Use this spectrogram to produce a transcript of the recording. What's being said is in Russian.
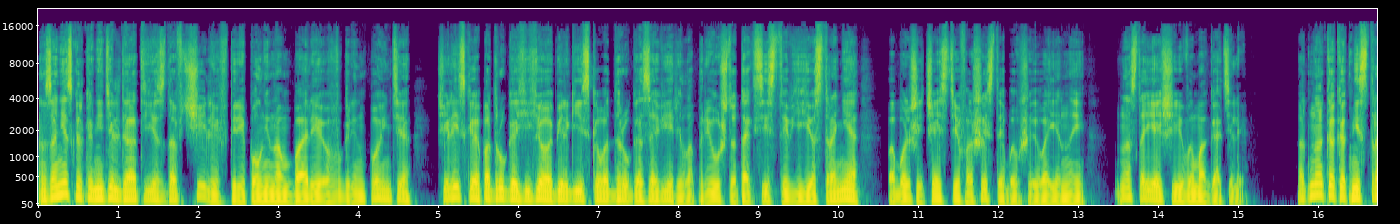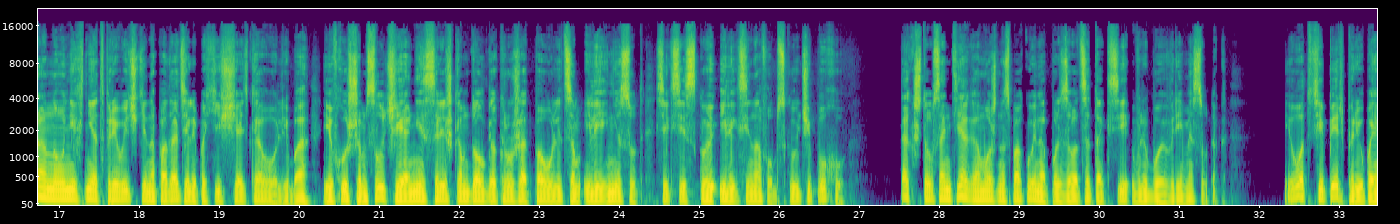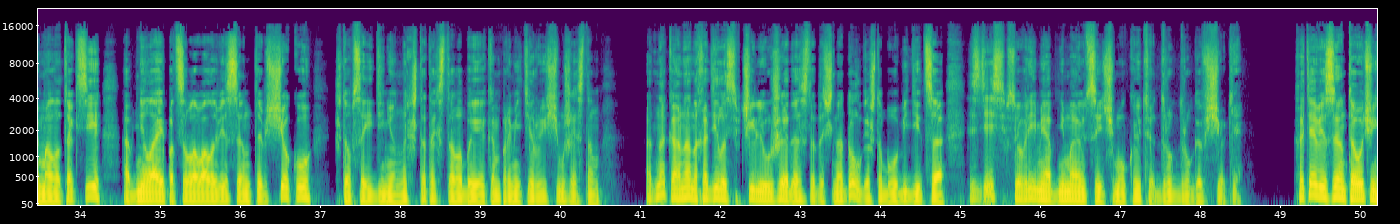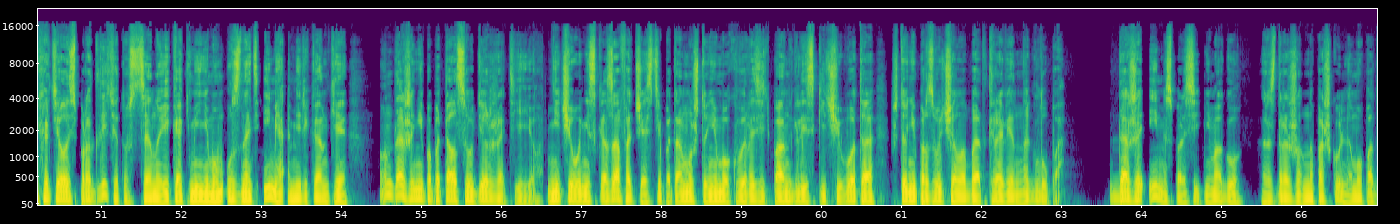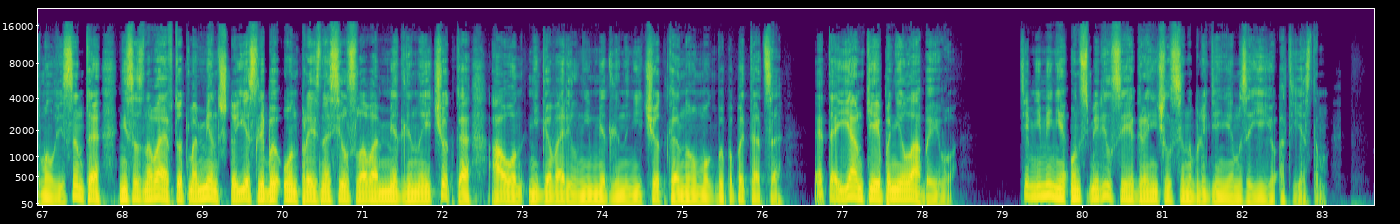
За несколько недель до отъезда в Чили в переполненном баре в Гринпойнте чилийская подруга ее бельгийского друга заверила Прю, что таксисты в ее стране, по большей части фашисты, бывшие военные, настоящие вымогатели – Однако, как ни странно, у них нет привычки нападать или похищать кого-либо, и в худшем случае они слишком долго кружат по улицам или несут сексистскую или ксенофобскую чепуху. Так что в Сантьяго можно спокойно пользоваться такси в любое время суток. И вот теперь Прю поймала такси, обняла и поцеловала Висента в щеку, что в Соединенных Штатах стало бы компрометирующим жестом – Однако она находилась в Чили уже достаточно долго, чтобы убедиться, здесь все время обнимаются и чмокают друг друга в щеки. Хотя Визента очень хотелось продлить эту сцену и как минимум узнать имя американки, он даже не попытался удержать ее, ничего не сказав отчасти потому, что не мог выразить по-английски чего-то, что не прозвучало бы откровенно глупо. «Даже имя спросить не могу», Раздраженно по-школьному подумал Висенте, не сознавая в тот момент, что если бы он произносил слова медленно и четко, а он не говорил ни медленно, ни четко, но мог бы попытаться, эта Янки поняла бы его. Тем не менее, он смирился и ограничился наблюдением за ее отъездом.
